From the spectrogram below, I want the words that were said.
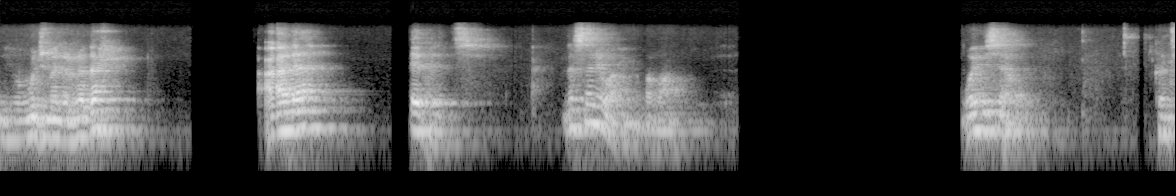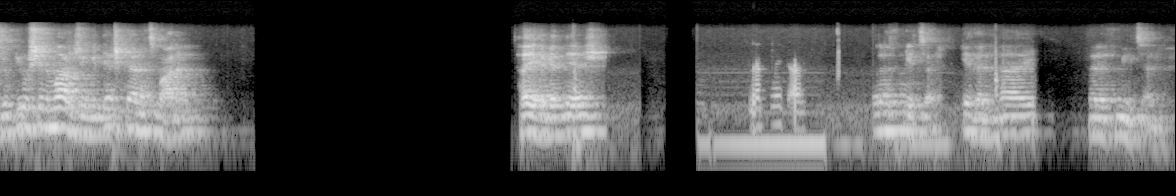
اللي هو مجمل الربح على EBIT لسنة واحدة طبعا. ويساوي contribution margin قديش كانت معنا؟ هيها قديش؟ 300000 300,000 إذا هاي 300,000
